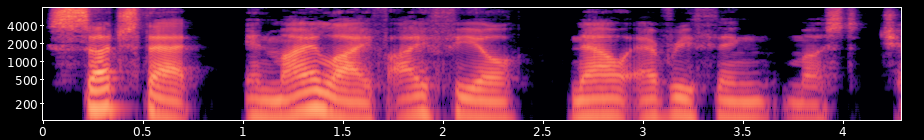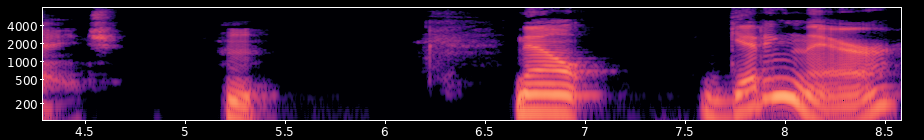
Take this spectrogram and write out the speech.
such that in my life I feel now everything must change. Hmm. Now, getting there,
